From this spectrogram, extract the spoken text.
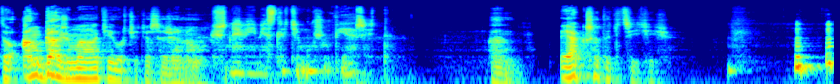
To angažmá ti určitě seženou. Už nevím, jestli ti můžu věřit. A jak se teď cítíš?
